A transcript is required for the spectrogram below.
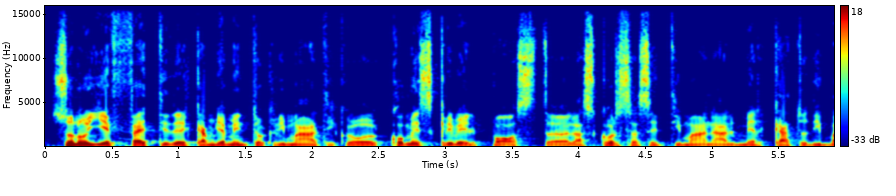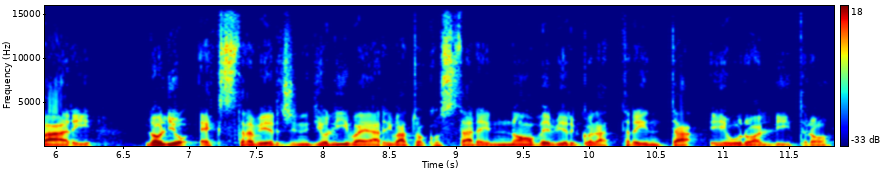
Sono gli effetti del cambiamento climatico. Come scrive il Post, la scorsa settimana al mercato di Bari l'olio extravergine di oliva è arrivato a costare 9,30 euro al litro.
